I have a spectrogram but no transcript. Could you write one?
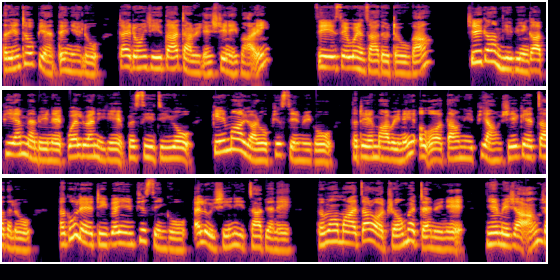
သတင်းထုတ်ပြန်တဲ့နယ်လို့တိုက်တွန်းရေးသားတာတွေလည်းရှိနေပါတယ်။စီရေးစေဝင်စားသူတို့ကရှေးကမြေပြင်က PMN တွေနဲ့ကွဲလွဲနေတဲ့ပစီကြီးတို့ကင်းမရွာတို့ဖြစ်စဉ်တွေကိုတည်မာတွေနဲ့အုပ်အော်တောင်းနေဖြစ်အောင်ရေးခဲ့ကြသလိုအခုလည်းဒီပရင်ဖြစ်စဉ်ကိုအဲ့လိုရေးနေကြပြန်တယ်ဗမာမှာကြတော့ drone မှတ်တမ်းတွေနဲ့ညင်မေရအောင်ရ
